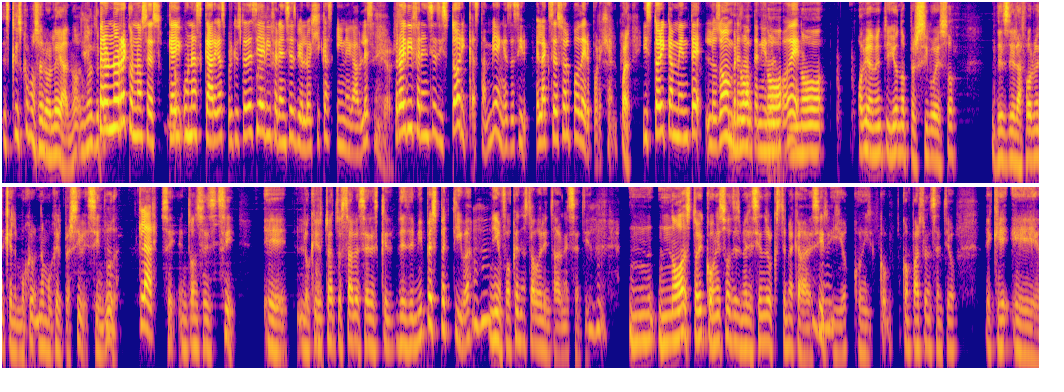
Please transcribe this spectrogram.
Es que es como se lo lea, ¿no? pero no reconoce eso, que hay unas cargas, porque usted decía hay diferencias biológicas innegables, pero hay diferencias históricas también, es decir, el acceso al poder, por ejemplo. Históricamente los hombres no, han tenido el poder. No, obviamente yo no percibo eso desde la forma en que una mujer percibe, sin duda. Claro. Sí, entonces sí. Eh, lo que yo trato de establecer es que desde mi perspectiva, mi enfoque no estaba orientado en ese sentido. No estoy con eso desmereciendo lo que usted me acaba de decir, y yo comparto en el sentido de que eh,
